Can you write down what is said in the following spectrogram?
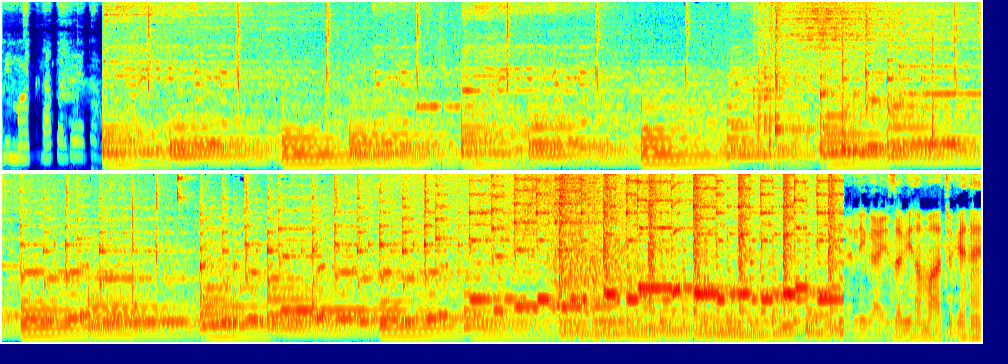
दिमाग खराब कर देगा हम आ चुके हैं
